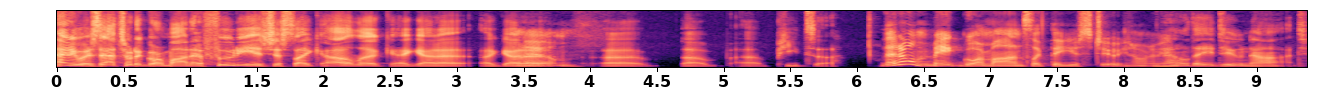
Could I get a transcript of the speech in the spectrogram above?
Anyways, that's what a gourmand. A foodie is just like, "Oh, look, I got a, I got Yeah. a, a, a, a pizza." They don't make gourmands like they used to. You know what I mean? No, they do not.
